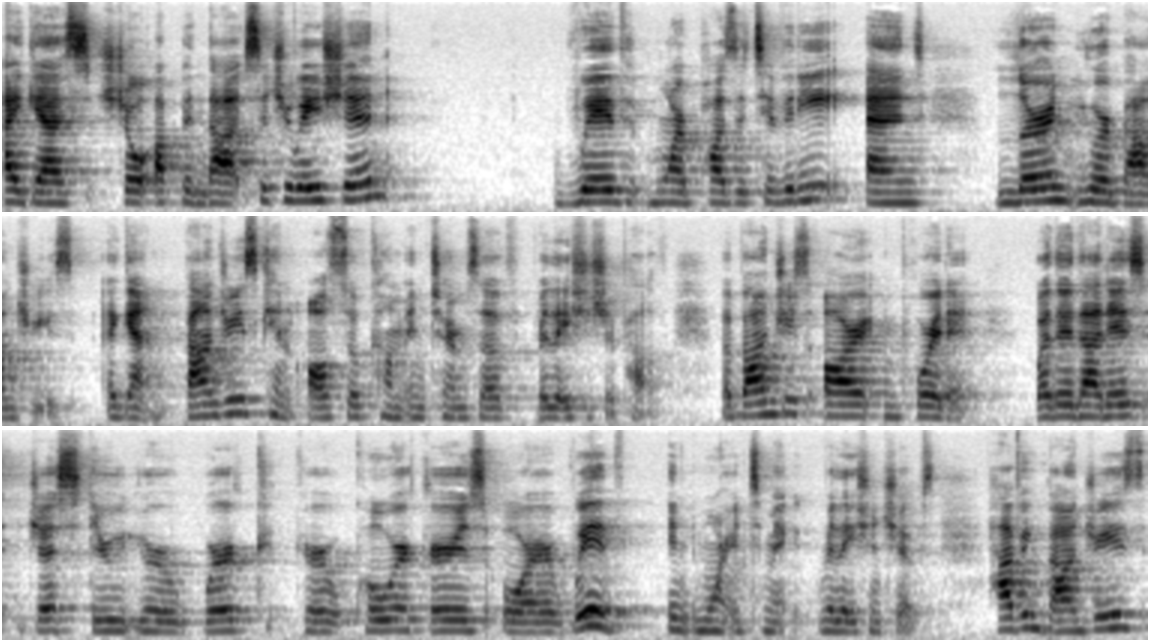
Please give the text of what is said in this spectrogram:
I guess, show up in that situation with more positivity and learn your boundaries. Again, boundaries can also come in terms of relationship health, but boundaries are important, whether that is just through your work, your coworkers, or with in more intimate relationships. Having boundaries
